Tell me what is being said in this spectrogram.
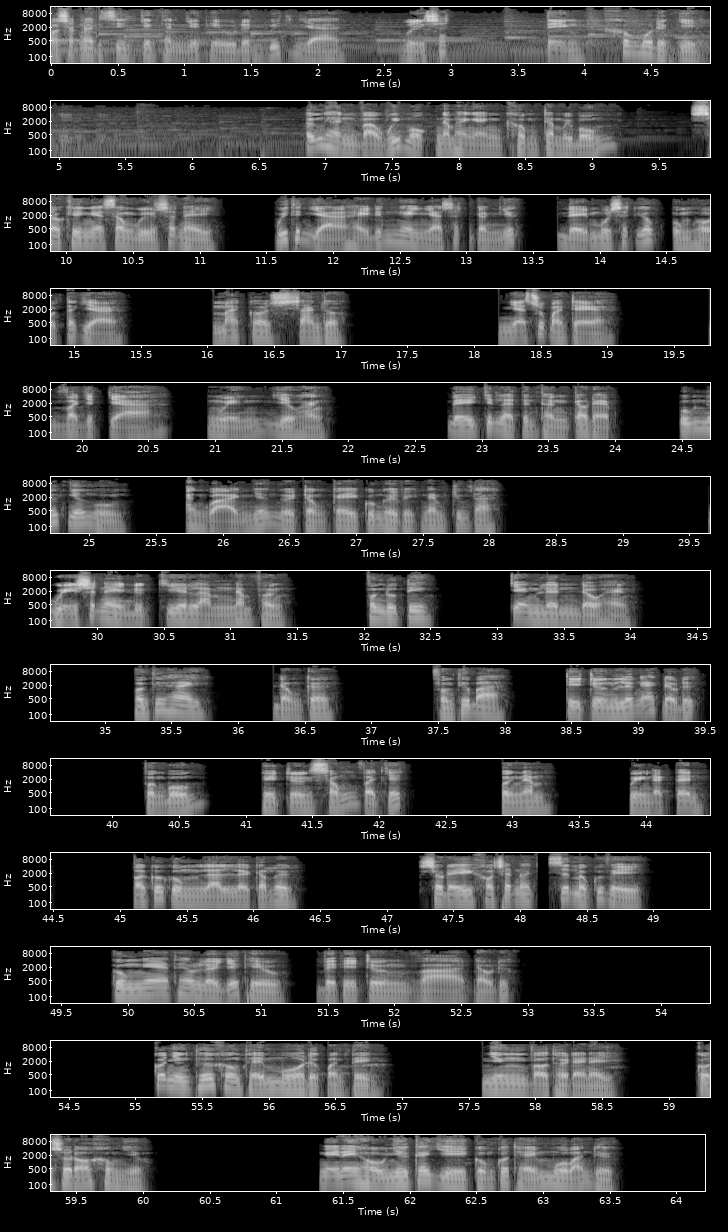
Kho sách nói xin chân thành giới thiệu đến quý khán giả quyển sách Tiền không mua được gì. Ấn hành vào quý 1 năm 2014. Sau khi nghe xong quyển sách này, quý thính giả hãy đến ngay nhà sách gần nhất để mua sách gốc ủng hộ tác giả Michael Sandro, nhà xuất bản trẻ và dịch giả Nguyễn Diệu Hằng. Đây chính là tinh thần cao đẹp, uống nước nhớ nguồn, ăn quả nhớ người trồng cây của người Việt Nam chúng ta. Quyển sách này được chia làm 5 phần. Phần đầu tiên, chen lên đầu hàng. Phần thứ hai, động cơ. Phần thứ ba, thị trường lớn ác đạo đức. Phần 4, thị trường sống và chết. Phần 5, quyền đặt tên. Và cuối cùng là lời cảm ơn. Sau đây kho sách nói xin mời quý vị cùng nghe theo lời giới thiệu về thị trường và đạo đức. Có những thứ không thể mua được bằng tiền, nhưng vào thời đại này, con số đó không nhiều. Ngày nay hầu như cái gì cũng có thể mua bán được.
